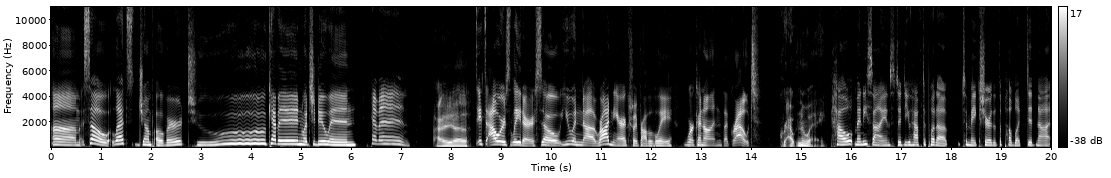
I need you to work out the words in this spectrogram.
Um, so let's jump over to Kevin. What you doing? Kevin. I uh It's hours later, so you and uh, Rodney are actually probably working on the grout. Grouting away. How many signs did you have to put up to make sure that the public did not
